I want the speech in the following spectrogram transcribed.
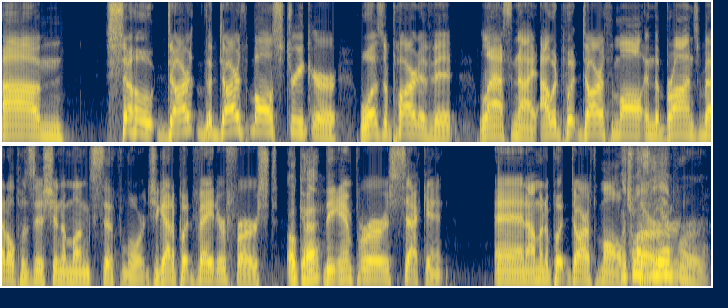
Um, so Darth, the Darth Maul streaker was a part of it last night. I would put Darth Maul in the bronze medal position among Sith lords. You got to put Vader first. Okay. The Emperor is second, and I'm going to put Darth Maul Which third. one's the Emperor?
